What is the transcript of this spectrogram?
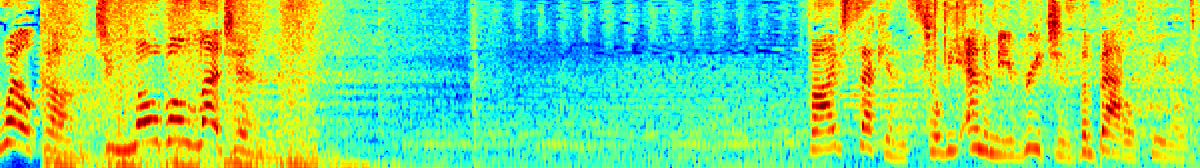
Welcome to Mobile Legends! Five seconds till the enemy reaches the battlefield.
